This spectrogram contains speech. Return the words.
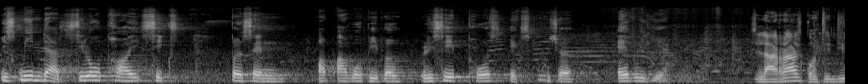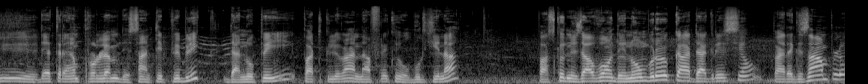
It means that 0.6 percent of our people receive post-exposure every year. La rage continue d'être un problème de santé publique dans nos pays, particulièrement en Afrique et au Burkina, parce que nous avons de nombreux cas d'agression. Par exemple,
